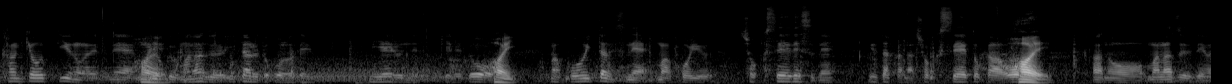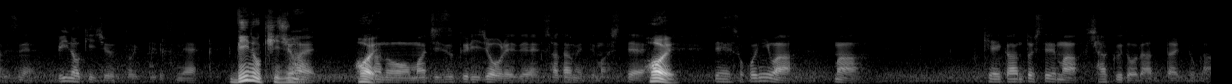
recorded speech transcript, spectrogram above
環境っていうのがですね、まあはいよく真鶴至る所で見えるんですけれど、はい。まあ、こういったですね、まあ、こういう植生ですね。豊かな植生とかを、はい。あの真鶴ではですね美の基準といってですね、美の基準。はい。はい。あのまちづくり条例で定めてまして、はい。でそこにはまあ景観としてまあ尺度だったりとか、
